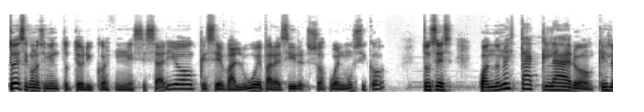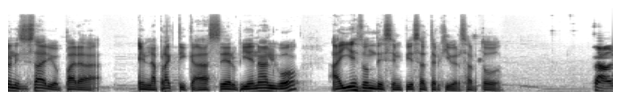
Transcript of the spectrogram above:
¿todo ese conocimiento teórico es necesario que se evalúe para decir sos buen músico? Entonces, cuando no está claro qué es lo necesario para en la práctica hacer bien algo, ahí es donde se empieza a tergiversar todo. Claro,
